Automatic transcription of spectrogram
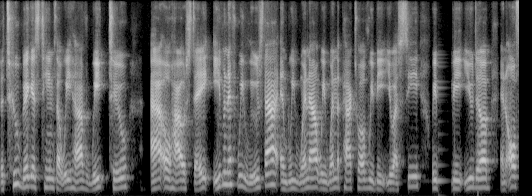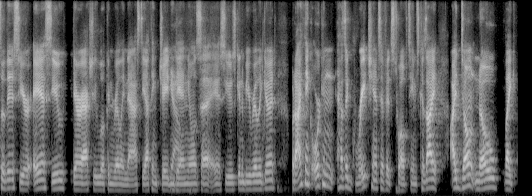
The two biggest teams that we have week two at Ohio State, even if we lose that and we win out, we win the Pac 12, we beat USC, we beat UW, and also this year, ASU, they're actually looking really nasty. I think Jayden yeah. Daniels at ASU is going to be really good. But I think Oregon has a great chance if it's 12 teams because I I don't know like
